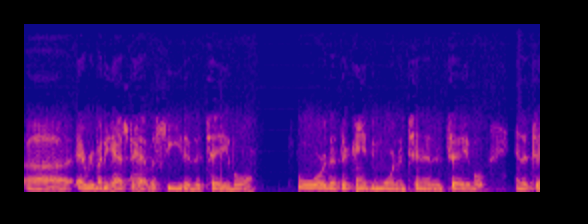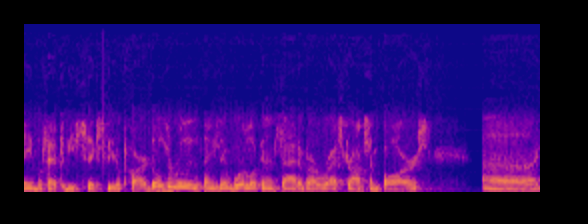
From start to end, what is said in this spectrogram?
uh, everybody has to have a seat at a table. Four, that there can't be more than 10 at a table, and the tables have to be six feet apart. Those are really the things that we're looking inside of our restaurants and bars, uh,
